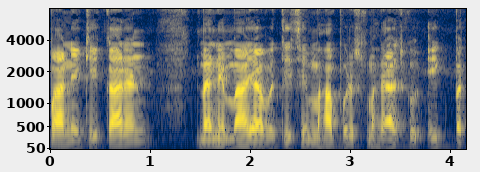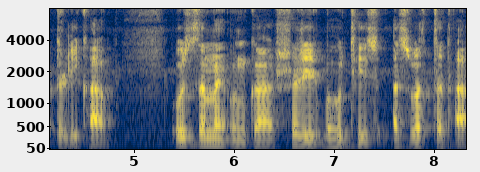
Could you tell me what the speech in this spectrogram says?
पाने के कारण मैंने मायावती से महापुरुष महाराज को एक पत्र लिखा। उस समय उनका शरीर बहुत ही अस्वस्थ था।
